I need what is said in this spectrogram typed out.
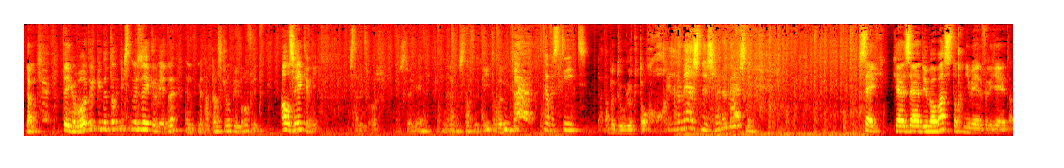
Ja, maar tegenwoordig kun je toch niks meer zeker weten, hè. En met dat pelsje op je bovenlip, al zeker niet. Stel je voor, René een staffeltiet of een... Travestiet. Ja, dat bedoel ik toch. Oh, jij bent een wijsnes, jij bent een wijsnes. Zeg, jij zei uw was toch niet weer vergeten?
